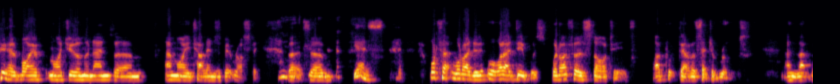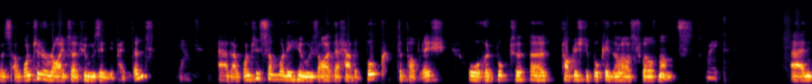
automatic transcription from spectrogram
yeah, my my German and um, and my Italian is a bit rusty, but um, yes, what I, what I did what I did was when I first started, I put down a set of rules, and that was I wanted a writer who was independent, yeah, and I wanted somebody who was either had a book to publish or had booked uh, published a book in the last twelve months, right. And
